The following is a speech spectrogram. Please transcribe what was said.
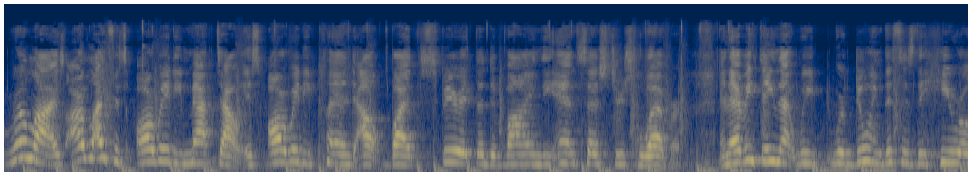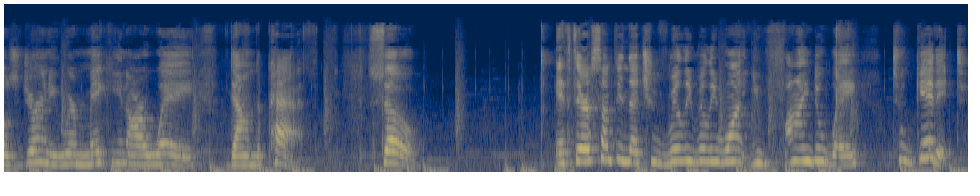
realize our life is already mapped out. It's already planned out by the spirit, the divine, the ancestors, whoever. And everything that we, we're doing, this is the hero's journey. We're making our way down the path. So, if there's something that you really, really want, you find a way to get it.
